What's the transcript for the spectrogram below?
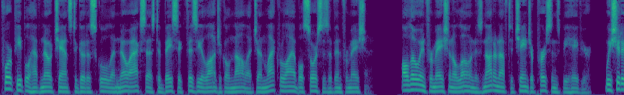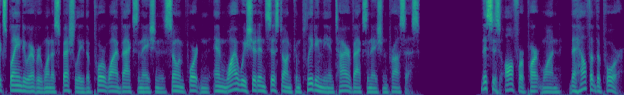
Poor people have no chance to go to school and no access to basic physiological knowledge and lack reliable sources of information. Although information alone is not enough to change a person's behavior, we should explain to everyone, especially the poor, why vaccination is so important and why we should insist on completing the entire vaccination process. This is all for part 1 The Health of the Poor.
